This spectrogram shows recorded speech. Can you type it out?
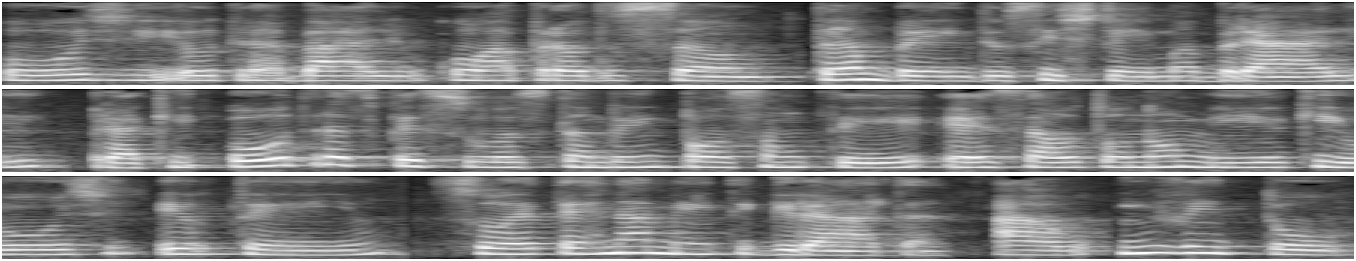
Hoje eu trabalho com a produção também do sistema Braille para que outras pessoas também possam ter essa autonomia que hoje eu tenho. Sou eternamente grata ao inventor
